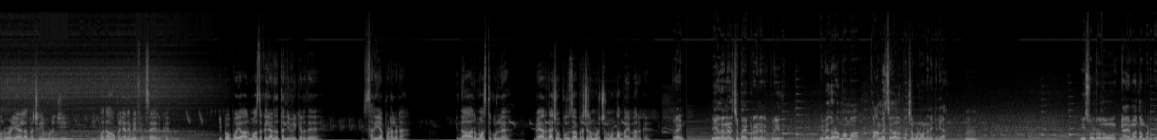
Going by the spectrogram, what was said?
ஒரு வழியாக எல்லா பிரச்சனையும் முடிஞ்சு இப்போ தான் உன் கல்யாணமே ஃபிக்ஸ் ஆகிருக்கு இப்போ போய் ஆறு மாதத்து கல்யாணத்தை தள்ளி வைக்கிறது சரியாக படலடா. இந்த ஆறு மாதத்துக்குள்ளே வேற ஏதாச்சும் புதுசாக பிரச்சனை முடிச்சிருமோன்னு தான் பயமாக இருக்குது பிரேம் நீ எதை நினைச்சு பயப்படுறேன்னு எனக்கு புரியுது. நிவேதோட மாமா காமேஷ் ஏதாவது பிரச்சனை பண்ணுவான்னு நினைக்கிறியா? ம். நீ சொல்றதும் நியாயமா தான் படுது.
